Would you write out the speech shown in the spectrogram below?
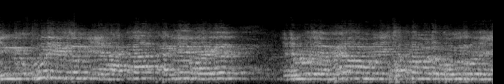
இங்கு கூடியிருக்கும் என் அக்கா தங்கைமார்கள் என்னுடைய பேராங்குடி சட்டமன்ற தொகுதியுடைய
